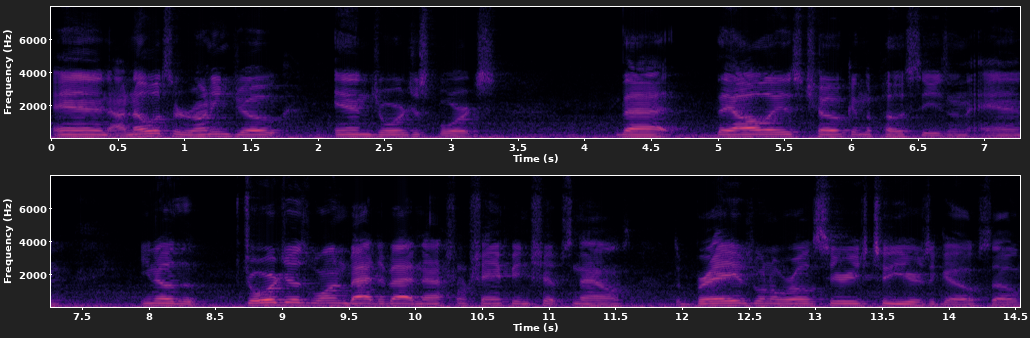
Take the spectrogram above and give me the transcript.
And I know it's a running joke in Georgia sports that they always choke in the postseason. And, you know, the Georgia's won back to back national championships now. The Braves won a World Series two years ago. So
